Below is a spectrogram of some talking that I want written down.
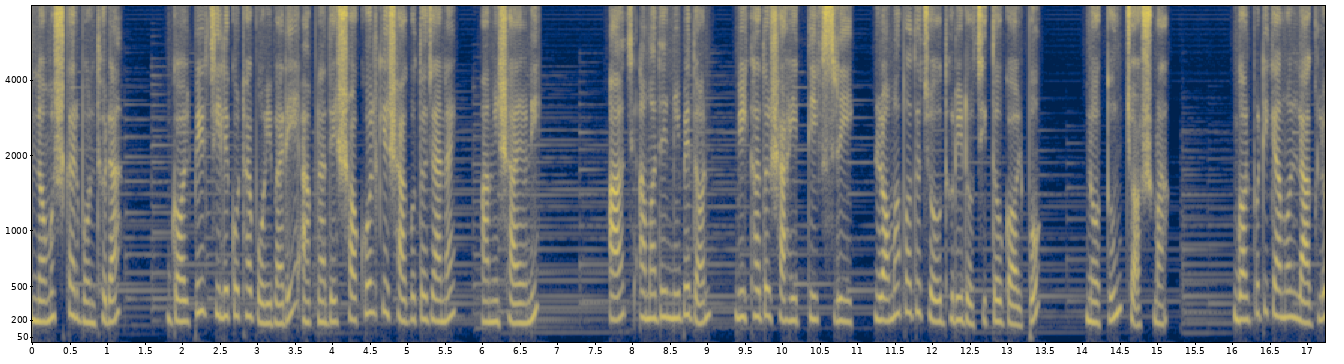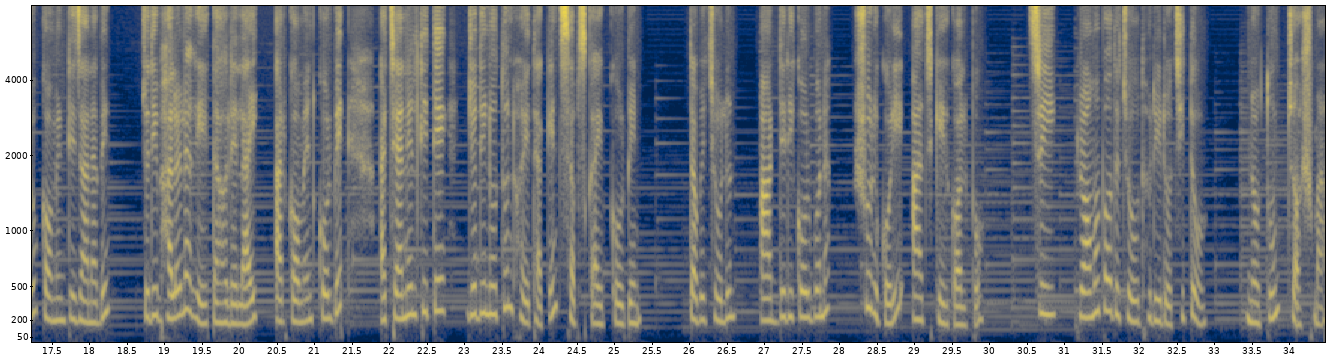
নমস্কার বন্ধুরা, গল্পের চিলেকোঠা পরিবারে আপনাদের সকলকে স্বাগত জানাই আমি সায়নী। আজ আমাদের নিবেদন বিখ্যাত সাহিত্যিক শ্রী রমাপদ চৌধুরী রচিত গল্প, নতুন চশমা। গল্পটি কেমন লাগল কমেন্টে জানাবেন। যদি ভালো লাগে তাহলে লাইক আর কমেন্ট করবেন আর চ্যানেলটিতে যদি নতুন হয়ে থাকেন সাবস্ক্রাইব করবেন। তবে চলুন আর দেরি করব না। শুরু করি আজকের গল্প। শ্রী রমাপদ চৌধুরী রচিত নতুন চশমা।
